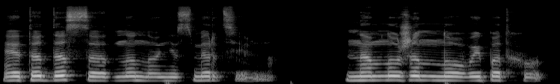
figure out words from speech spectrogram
Это досадно, но не смертельно. Нам нужен новый подход.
